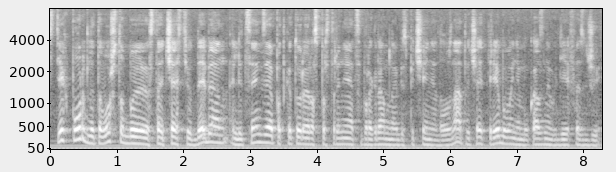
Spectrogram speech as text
С тех пор для того, чтобы стать частью Debian, лицензия, под которой распространяется программное обеспечение, должна отвечать требованиям, указанным в DFSG.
